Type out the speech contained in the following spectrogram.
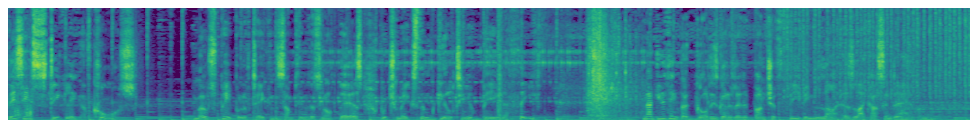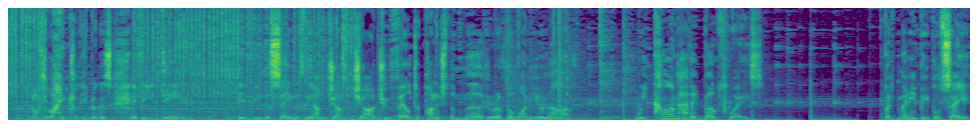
This is stealing, of course. Most people have taken something that's not theirs, which makes them guilty of being a thief. Now, do you think that God is going to let a bunch of thieving liars like us into heaven? Not likely, because if he did, he'd be the same as the unjust judge who failed to punish the murder of the one you love. We can't have it both ways. But many people say,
